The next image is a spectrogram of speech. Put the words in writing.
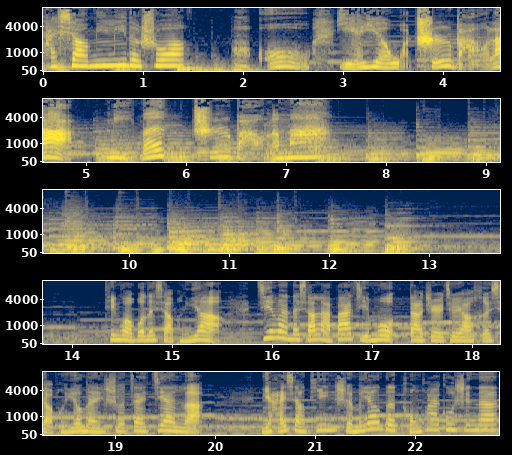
他笑眯眯地说：“哦，爷爷，我吃饱了。你们吃饱了吗？”听广播的小朋友，今晚的小喇叭节目到这儿就要和小朋友们说再见了。你还想听什么样的童话故事呢？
